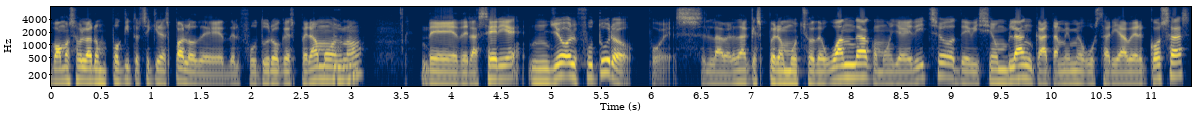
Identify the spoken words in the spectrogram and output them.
vamos a hablar un poquito, si quieres, Pablo, del futuro que esperamos, ¿no? De, de, la serie. Yo, el futuro, pues la verdad que espero mucho de Wanda, como ya he dicho. De Visión Blanca también me gustaría ver cosas.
